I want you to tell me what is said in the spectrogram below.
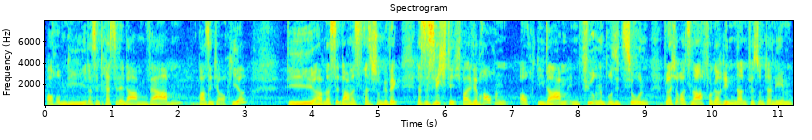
auch um die, das Interesse der Damen werben. Ein paar sind ja auch hier. Die haben das, da haben das Interesse schon geweckt. Das ist wichtig, weil wir brauchen auch die Damen in führenden Positionen, vielleicht auch als Nachfolgerinnen dann fürs Unternehmen,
